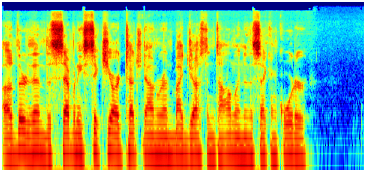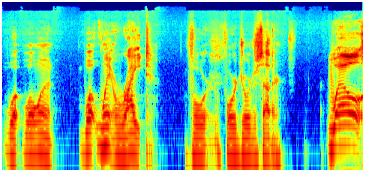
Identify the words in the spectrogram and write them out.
other than the 76 yard touchdown run by Justin Tomlin in the second quarter, what what went what went right for for Georgia Southern? Well,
